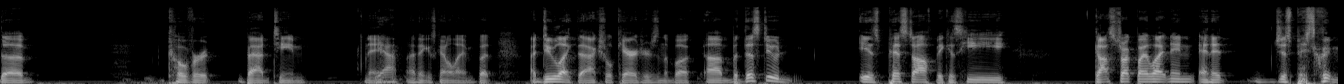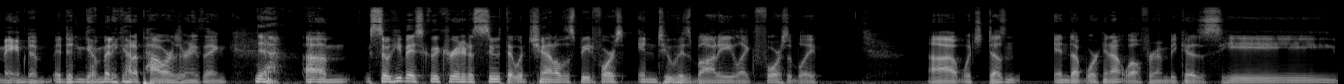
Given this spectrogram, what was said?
the covert bad team name. Yeah. I think it's kind of lame, but I do like the actual characters in the book. Um, but this dude is pissed off because he got struck by lightning and it just basically maimed him. It didn't give him any kind of powers or anything. Yeah. Um, so he basically created a suit that would channel the Speed Force into his body like forcibly, uh, which doesn't end up working out well for him because he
